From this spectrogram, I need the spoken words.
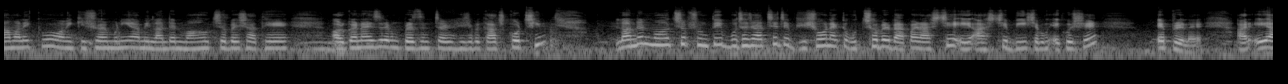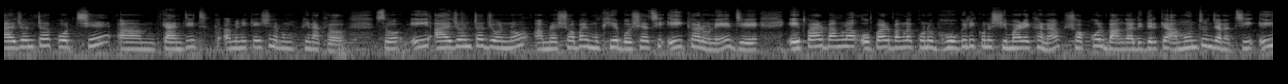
আসসালামু আলাইকুম, আমি কিশোর মুনিয়া, আমি লন্ডন মহোৎসবের সাথে অর্গানাইজার এবং প্রেজেন্টার হিসেবে কাজ করছি। লন্ডন মহোৎসব শুনতেই বোঝা যাচ্ছে যে ভীষণ একটা উৎসবের ব্যাপার আসছে, এই আসছে বিশ এবং একুশে এপ্রিলে। আর এই আয়োজনটা করছে ক্যান্ডিড কমিউনিকেশন এবং ফিনাখাল সো এই আয়োজনটার জন্য আমরা সবাই মুখিয়ে বসে আছি এই কারণে যে এপার বাংলা ওপার বাংলা কোনো ভৌগোলিক কোনো সীমারেখা না সকল বাঙালিদেরকে আমন্ত্রণ জানাচ্ছি এই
